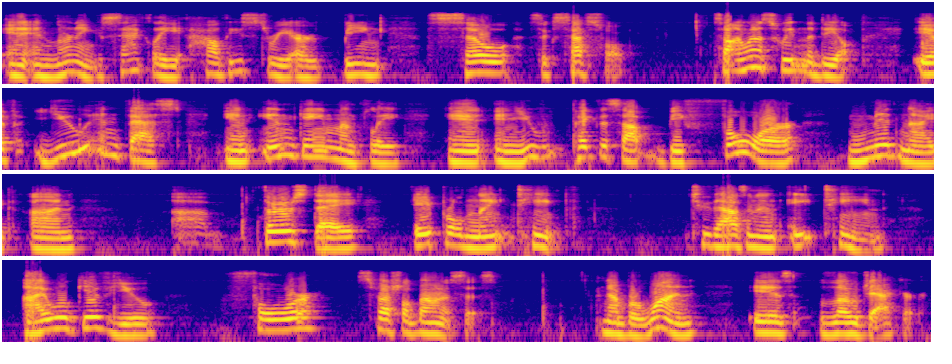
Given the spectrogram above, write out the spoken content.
and, and learning exactly how these three are being so successful. So I'm going to sweeten the deal. If you invest in Endgame monthly and, and you pick this up before midnight on um, Thursday, April 19th, 2018, I will give you four special bonuses. Number one is LoJacker.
